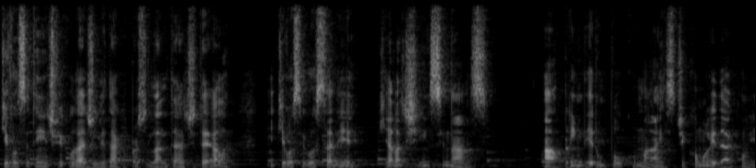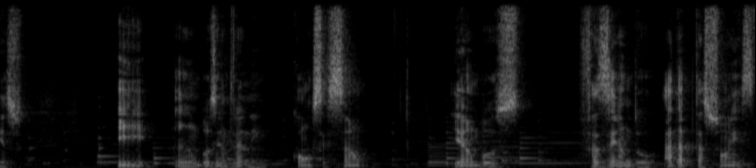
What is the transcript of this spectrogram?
que você tem dificuldade de lidar com a personalidade dela e que você gostaria que ela te ensinasse a aprender um pouco mais de como lidar com isso. E ambos entrando em concessão, e ambos fazendo adaptações,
